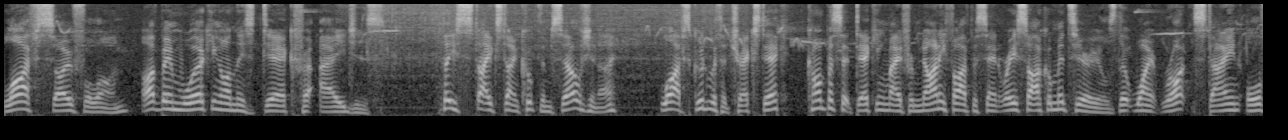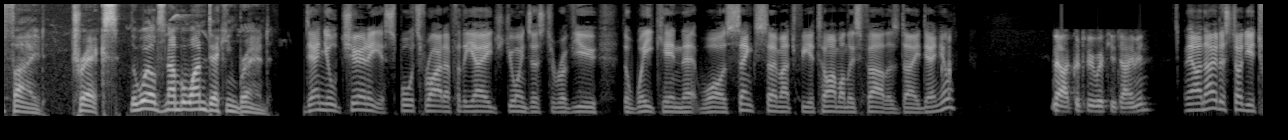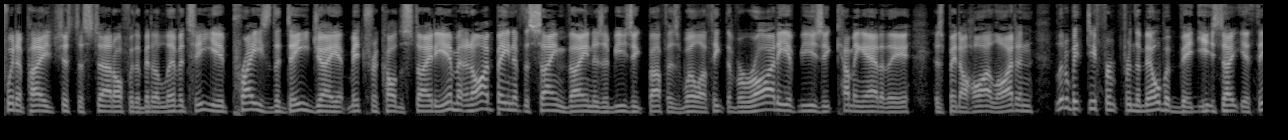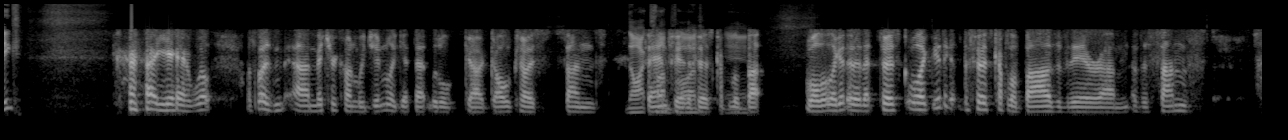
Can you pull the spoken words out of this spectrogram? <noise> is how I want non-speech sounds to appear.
Life's so full on. I've been working on this deck for ages. These steaks don't cook themselves, you know. Life's good with a Trex deck. Composite decking made from 95% recycled materials that won't rot, stain, or fade. Trex, the world's number one decking brand. Daniel Cherny, a sports writer for The Age, joins us to review the weekend that was. Thanks so much for your time on this Father's Day, Daniel. No, good to be with you, Damien. Now, I noticed on your Twitter page, just to start off with a bit of levity, you praised the DJ at Metricon Stadium, and I've been of the same vein as a music buff as well. I think the variety of music coming out of there has been a highlight and a little bit different from the Melbourne venues, don't you think? <laughs> yeah, well, I suppose uh, Metricon, we generally get that little uh, Gold Coast Suns fanfare the first couple yeah. of bars. Well, like that first, well, like the first couple of bars of their um, of the Suns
